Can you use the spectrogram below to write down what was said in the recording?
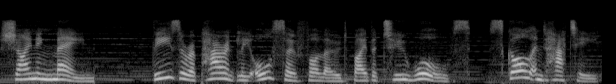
Shining Mane. These are apparently also followed by the two wolves, Skoll and Hati,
